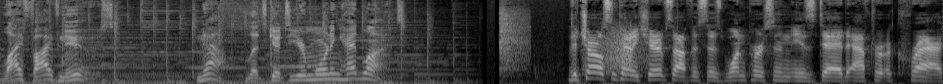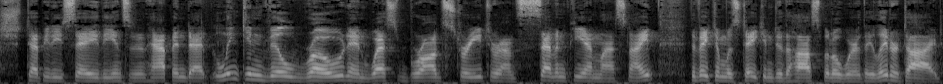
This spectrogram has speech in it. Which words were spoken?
Live 5 News. Now, let's get to your morning headlines. The Charleston County Sheriff's Office says one person is dead after a crash. Deputies say the incident happened at Lincolnville Road and West Broad Street around 7 p.m. last night. The victim was taken to the hospital where they later died.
